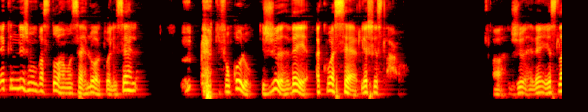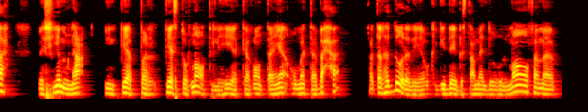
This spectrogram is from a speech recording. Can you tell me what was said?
لكن نجم نبسطوها ونسهلوها تولي سهلة كيف نقولوا؟ ال jeu هذايا à quoi ça sert ليش يصلح آه ال jeu هذا يصلح باش يمنع une pièce tournante اللي هي 41 وما تبعها خاطر هالدور هذايا وكي باستعمال deux roulements فما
